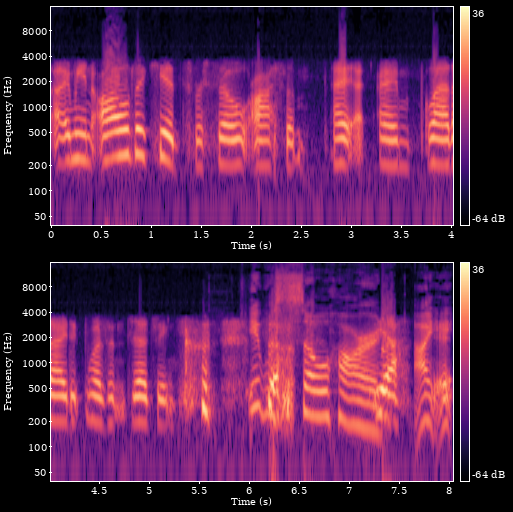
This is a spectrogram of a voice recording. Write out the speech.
I mean, all the kids were so awesome. I I'm glad I wasn't judging. it was so, so, hard. Yeah. I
